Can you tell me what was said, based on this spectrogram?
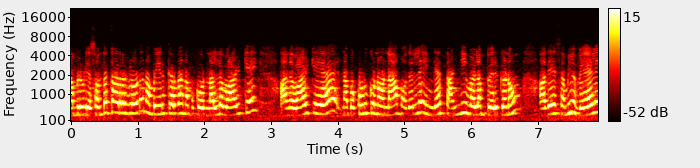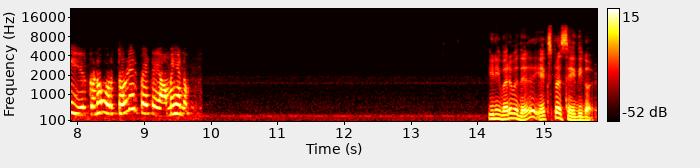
நம்மளுடைய சொந்தக்காரர்களோட நம்ம இருக்கிறதா நமக்கு ஒரு நல்ல வாழ்க்கை. அந்த வாழ்க்கைய நம்ம கொடுக்கணும்னா முதல்ல இங்க தண்ணி வளம் பெருகணும். அதே சமயம் வேலை இருக்கணும் ஒரு தொழிற்பேட்டை அமையணும். இனி வருவது எக்ஸ்பிரஸ் செய்திகள்.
